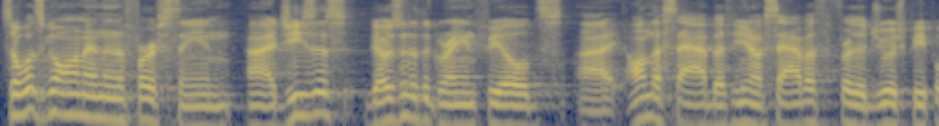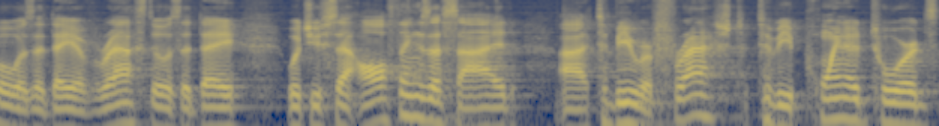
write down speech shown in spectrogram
So, what's going on in the first scene? Uh, Jesus goes into the grain fields on the Sabbath. You know, Sabbath for the Jewish people was a day of rest, it was a day which you set all things aside uh, to be refreshed, to be pointed towards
